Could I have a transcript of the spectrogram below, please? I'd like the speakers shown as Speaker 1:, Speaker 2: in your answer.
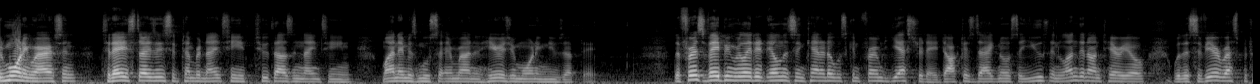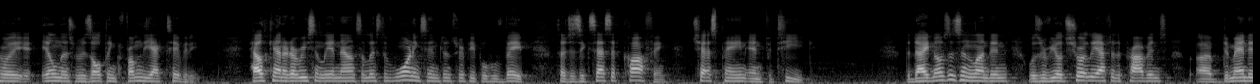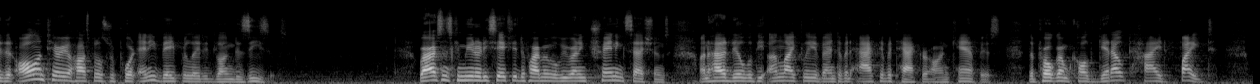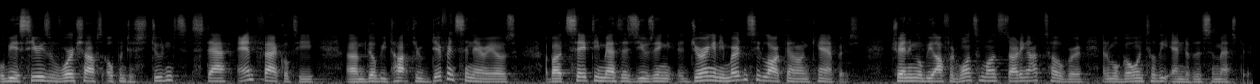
Speaker 1: Good morning, Ryerson. Today is Thursday, September 19th, 2019. My name is Musa Imran, and here is your morning news update. The first vaping related illness in Canada was confirmed yesterday. Doctors diagnosed a youth in London, Ontario with a severe respiratory illness resulting from the activity. Health Canada recently announced a list of warning symptoms for people who vape, such as excessive coughing, chest pain, and fatigue. The diagnosis in London was revealed shortly after the province uh, demanded that all Ontario hospitals report any vape related lung diseases. Ryerson's Community Safety Department will be running training sessions on how to deal with the unlikely event of an active attacker on campus. The program called Get Out, Hide, Fight will be a series of workshops open to students, staff, and faculty. Um, they'll be taught through different scenarios about safety methods using during an emergency lockdown on campus. Training will be offered once a month starting October and will go until the end of the semester.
